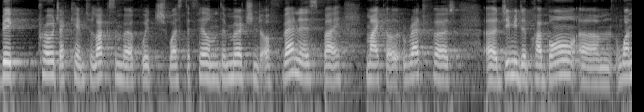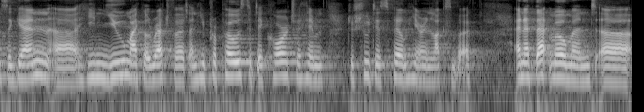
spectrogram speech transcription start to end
big project came to Luxembourg, which was the film The Merchant of Venice by Michael Radford. Uh, Jimmy de Brabant, um, once again, uh, he knew Michael Radford and he proposed a decor to him to shoot his film here in Luxembourg. And at that moment, uh,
